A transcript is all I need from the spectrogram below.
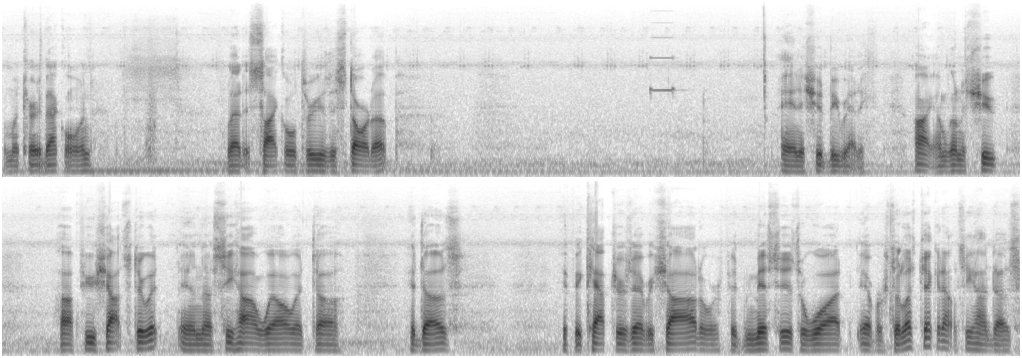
I'm going to turn it back on. Let it cycle through the startup. And it should be ready. Alright, I'm going to shoot a few shots through it and uh, see how well it, uh, it does. If it captures every shot or if it misses or whatever. So let's check it out and see how it does.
